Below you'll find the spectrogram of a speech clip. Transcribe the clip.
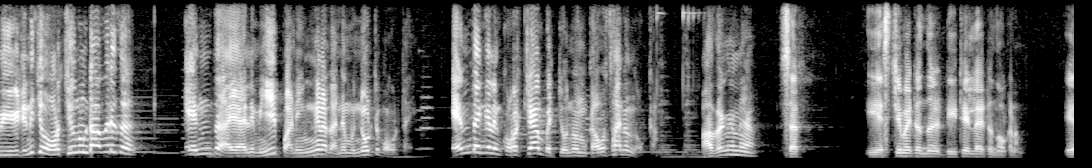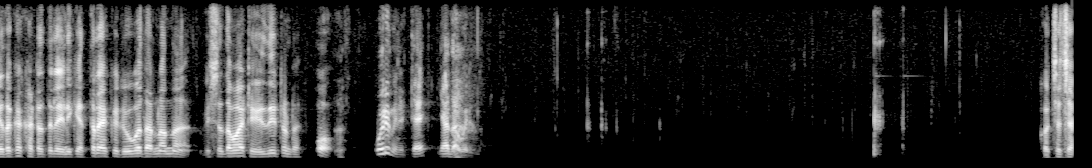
വീടിന് ചോർച്ചയൊന്നും ഉണ്ടാവരുത്. എന്തായാലും ഈ പണി ഇങ്ങനെ തന്നെ മുന്നോട്ട് പോകട്ടെ. എന്തെങ്കിലും കുറയ്ക്കാൻ പറ്റുമോ നമുക്ക് അവസാനം നോക്കാം. അതെങ്ങനെയാ? സർ ഈ എസ്റ്റിമേറ്റ് ഒന്ന് ഡീറ്റെയിൽ ആയിട്ട് നോക്കണം. ഏതൊക്കെ ഘട്ടത്തിൽ എനിക്ക് എത്രയൊക്കെ രൂപ തരണം എന്ന് വിശദമായിട്ട് എഴുതിയിട്ടുണ്ട്? ഓ ഒരു മിനിറ്റ് ഞാൻ ദാ വരുന്നു. കൊച്ചച്ച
